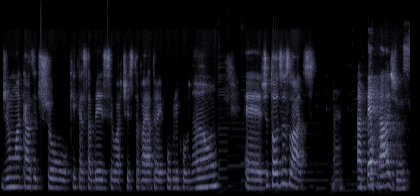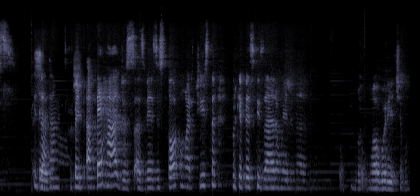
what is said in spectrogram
de uma casa de show que quer saber se o artista vai atrair público ou não, é, de todos os lados. Né? Até então, rádios. Exatamente. É, até rádios, às vezes, tocam um artista porque pesquisaram ele na, no, no algoritmo.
